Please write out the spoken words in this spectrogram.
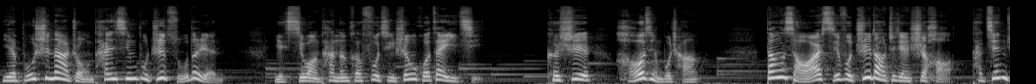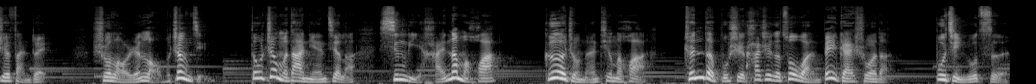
也不是那种贪心不知足的人，也希望她能和父亲生活在一起。可是好景不长，当小儿媳妇知道这件事后，她坚决反对，说老人老不正经，都这么大年纪了，心里还那么花，各种难听的话，真的不是她这个做晚辈该说的。不仅如此，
